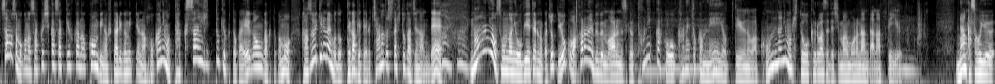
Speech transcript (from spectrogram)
そもそもこの作詞家作曲家のコンビの2人組っていうのは他にもたくさんヒット曲とか映画音楽とかも数えきれないほど手掛けてるちゃんとした人たちなんで。はいはい何をそんなに怯えてるのかちょっとよくわからない部分もあるんですけどとにかくお金とか名誉っていうのはこんなにも人を狂わせてしまうものなんだなっていうなんかそういう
